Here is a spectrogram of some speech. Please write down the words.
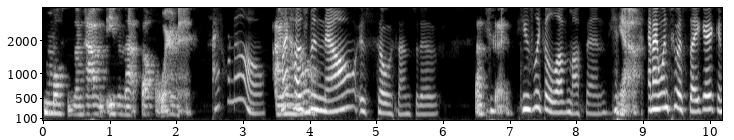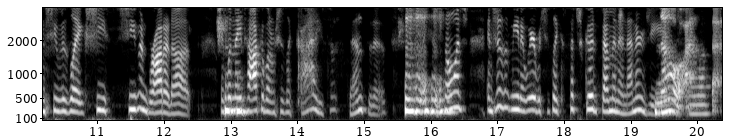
most of them have even that self awareness. I don't know. I My don't husband know. now is so sensitive. That's good. He's like a love muffin. Yeah. And I went to a psychic and she was like, she she even brought it up. Like when they talk about him, she's like, God, he's so sensitive. so much and she doesn't mean it weird, but she's like such good feminine energy. No, I love that.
